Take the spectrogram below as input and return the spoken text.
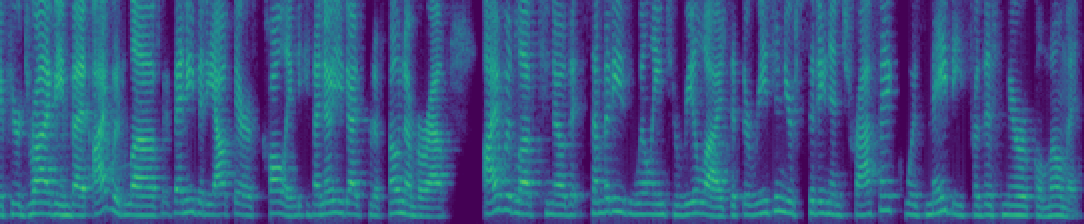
if you're driving, but I would love if anybody out there is calling, because I know you guys put a phone number out. I would love to know that somebody's willing to realize that the reason you're sitting in traffic was maybe for this miracle moment,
